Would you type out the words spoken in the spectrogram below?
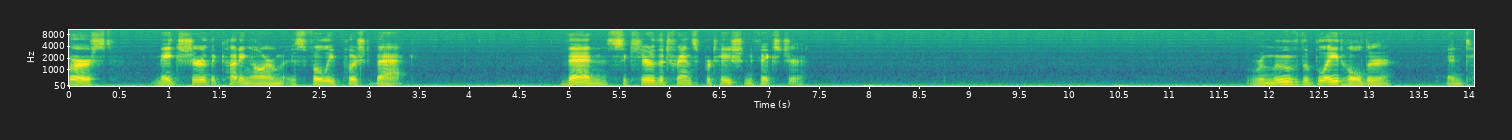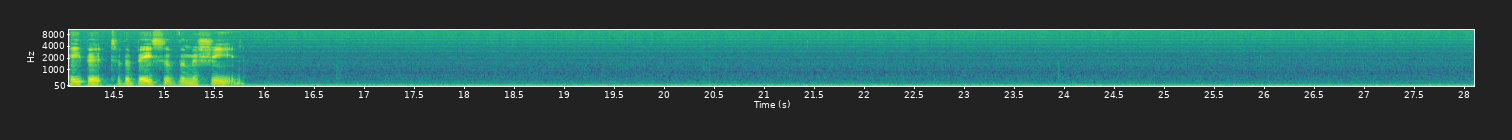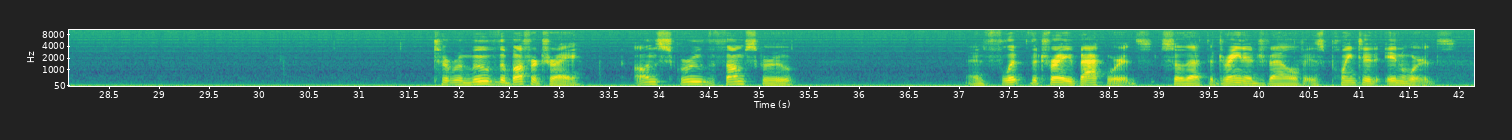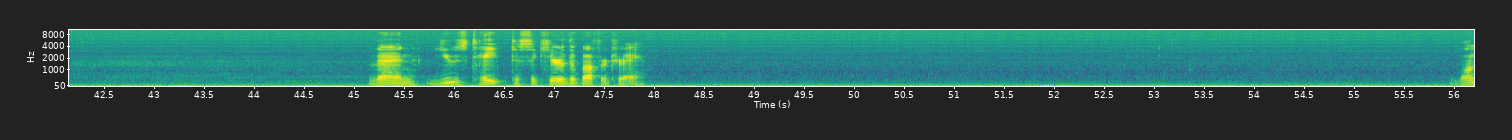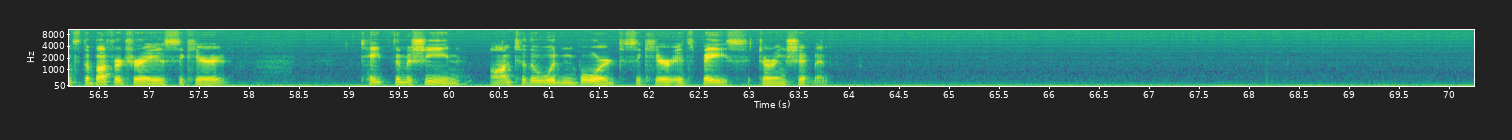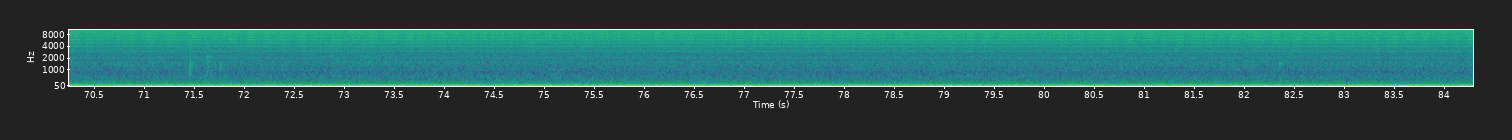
First, make sure the cutting arm is fully pushed back. Then, secure the transportation fixture. Remove the blade holder and tape it to the base of the machine. To remove the buffer tray, unscrew the thumb screw and flip the tray backwards so that the drainage valve is pointed inwards. Then, use tape to secure the buffer tray. Once the buffer tray is secured, tape the machine onto the wooden board to secure its base during shipment.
